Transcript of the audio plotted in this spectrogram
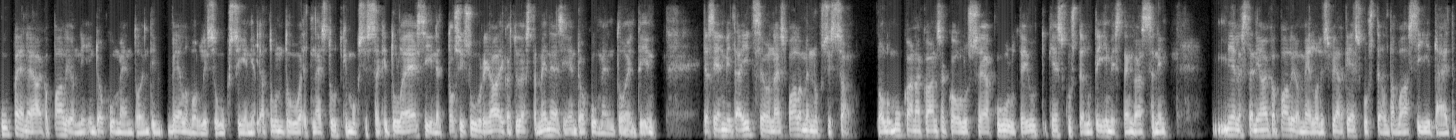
hupenee aika paljon niihin dokumentointivelvollisuuksiin ja tuntuu, että näissä tutkimuksissakin tulee esiin, että tosi suuri aika työstä menee siihen dokumentointiin. Ja sen, mitä itse on näissä valmennuksissa ollut mukana kansakoulussa ja kuullut ja keskustellut ihmisten kanssa, niin mielestäni aika paljon meillä olisi vielä keskusteltavaa siitä, että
